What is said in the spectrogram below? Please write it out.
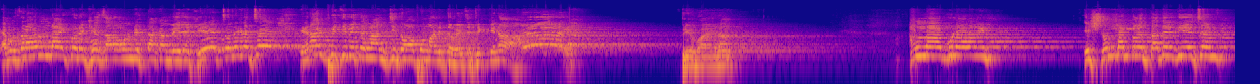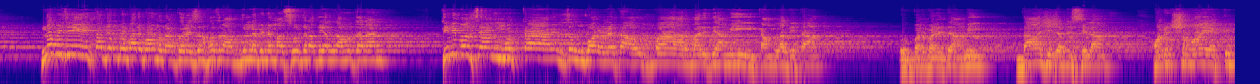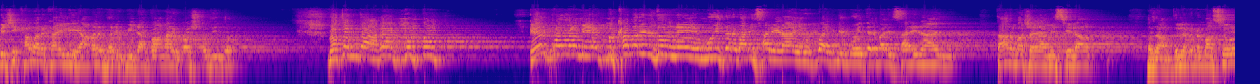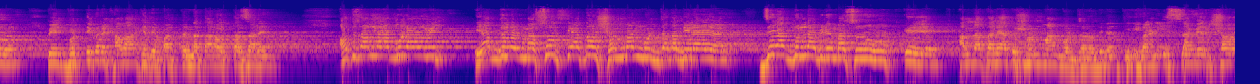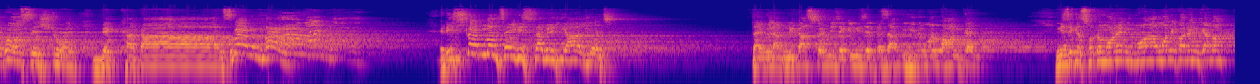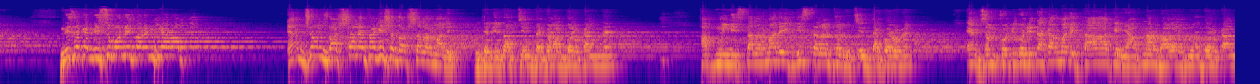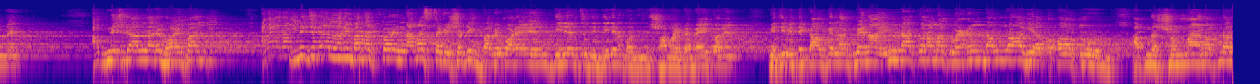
এবং যারা অন্যায় করে খেয়ে, যারা অন্যের টাকা মেরে খেয়ে চলে গেছে, এরাই পৃথিবীতে লাঞ্ছিত, অপমানিত হয়েছে, ঠিক কিনা? প্রিয় ভাইয়েরা, আল্লাহ এই সম্মানগুলো তাদের দিয়েছেন। নবীজি তাদের ব্যাপারে বর্ণনা করেছেন। হযরত আব্দুল্লাহ বিন মাসউদ রাদিয়াল্লাহু তাআলা তিনি বলছেন, মক্কার একজন বড় নেতা, উকবার বাড়িতে আমি কামলা দিতাম, উকবার বাড়িতে আমি দাস হিসাবে ছিলাম। অনেক সময় একটু বেশি খাবার খাইলে আমার ধরে পিঠাতো আমার কষ্ট দিত। প্রচণ্ড আঘাত করতো। এরপর আমি একটু খাবারের জন্য মুহিতের বাড়ি ছাড়ি নাই, উপায় মুহিতের বাড়ি ছাড়ি নাই। তার বাসায় আমি ছিলাম। হযরত আব্দুল্লাহ মাসউদ পেট ভর্তি করে খাবার খেতে পারতেন না, তার অত্যাচারে। অথচ আল্লাহ রাব্বুল আলামিন এই আব্দুল্লাহ বিন মাসউদকে এত সম্মান মর্যাদা দিলেন। যে আব্দুল্লাহ বিন মাসউদকে আল্লাহ তাআলা এত সম্মান মর্যাদা দিলেন তিনি হলেন ইসলামের সর্বশ্রেষ্ঠ ব্যাখ্যাকার। সুবহানাল্লাহ। ইসলাম বলছে ইসলামের ইতিহাস বলছে। তাই বলে আপনি কাজ করেন নিজেকে নিজের কাছে আপনি হীনমন হন কেন? নিজেকে ছোট মনে মনে করেন কেন? নিজেকে নিচু মনে করেন কেন? একজন দশ সালে থাকে, সে দশ সালের মালিক। এটা নিয়ে তার চিন্তা করার দরকার নেই। আপনি নিস্তালার মালিক নিস্তালার জন্য চিন্তা করবেন। একজন কোটি কোটি টাকার মালিক, তাকে নিয়ে আপনার ভাবার কোনো দরকার নেই। আপনি যদি আল্লাহরে ভয় পান, আর আপনি যদি আল্লাহর ইবাদত করেন, নামাজটাকে সঠিকভাবে পড়েন, দিনের যদি দিনের প্রতি যে সময়টা ব্যয় করেন, পৃথিবীতে কাউকে লাগবে না। আপনার সম্মান, আপনার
